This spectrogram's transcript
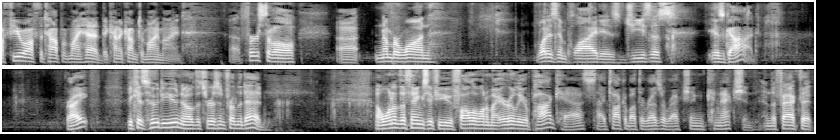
a, few off the top of my head that kind of come to my mind. Uh, first of all, uh, number one, what is implied is Jesus is God, right? Because who do you know that's risen from the dead? Now, one of the things, if you follow one of my earlier podcasts, I talk about the resurrection connection and the fact that,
